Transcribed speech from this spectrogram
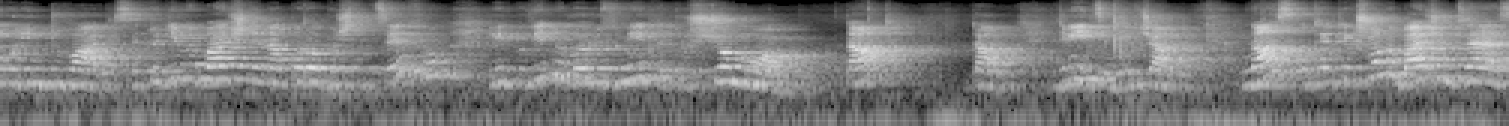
і орієнтуватися. Тоді ви бачите на коробочці цифру, і відповідно ви розумієте, про що мова. Так? Так. Дивіться, дівчата. Нас, от якщо ми бачимо це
